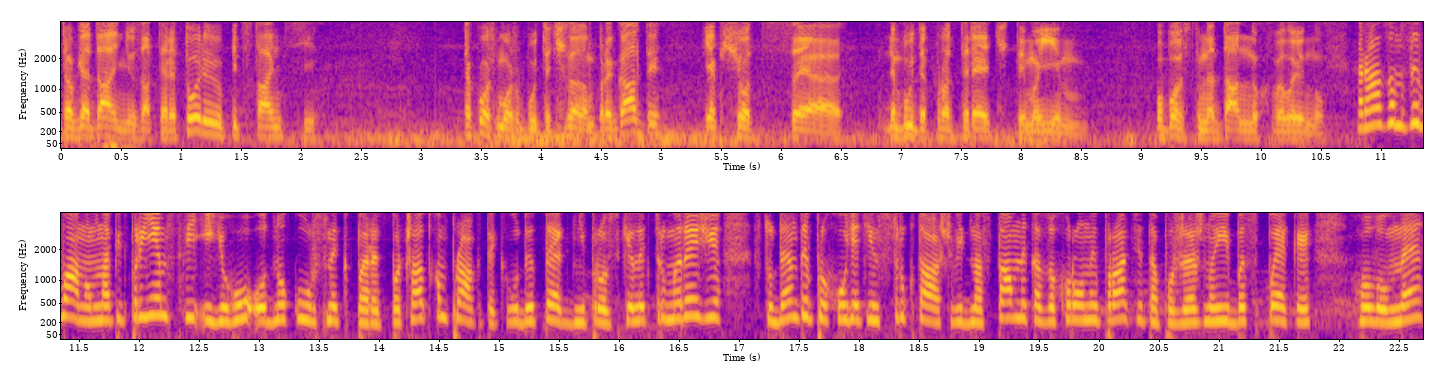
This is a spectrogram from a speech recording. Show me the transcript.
догляданню за територією підстанції. Також можу бути членом бригади, якщо це не буде протиречити моїм обов'язкам на дану хвилину. Разом з Іваном на підприємстві і його однокурсник. Перед початком практики у ДТЕК Дніпровські електромережі студенти проходять інструктаж від наставника з охорони праці та пожежної безпеки. Головне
